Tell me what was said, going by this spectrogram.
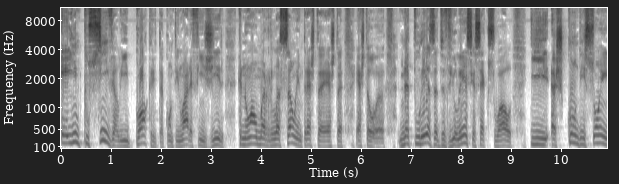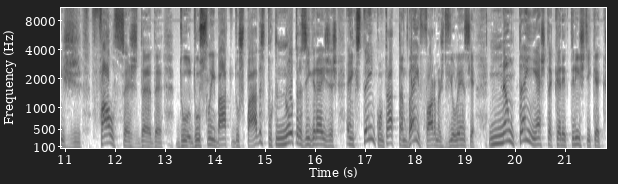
é impossível e hipócrita continuar a fingir que não há uma relação entre esta, esta, esta uh, natureza de violência sexual e as condições falsas de, de, do, do celibato dos padres, porque noutras igrejas em que se têm encontrado também formas de violência, não têm esta característica que,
